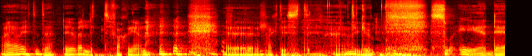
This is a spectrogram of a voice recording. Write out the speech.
jag vet inte. Det är väldigt fascinerande. eh, faktiskt. Eh, tycker jag. Så är det.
